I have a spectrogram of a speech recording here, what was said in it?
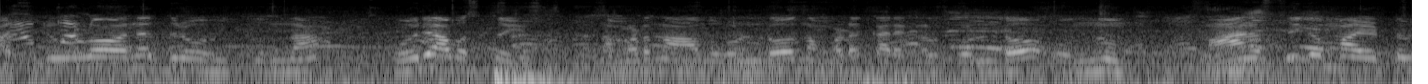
മറ്റുള്ളവനെ ദ്രോഹിക്കുന്ന ഒരവസ്ഥയും നമ്മുടെ നാവ് കൊണ്ടോ നമ്മുടെ കരങ്ങൾ കൊണ്ടോ ഒന്നും മാനസികമായിട്ടും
